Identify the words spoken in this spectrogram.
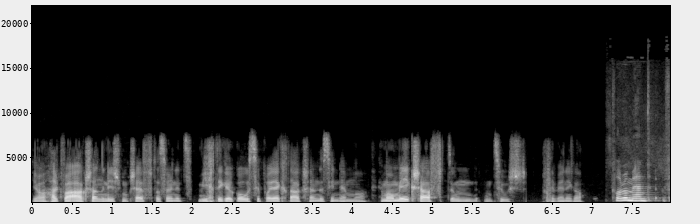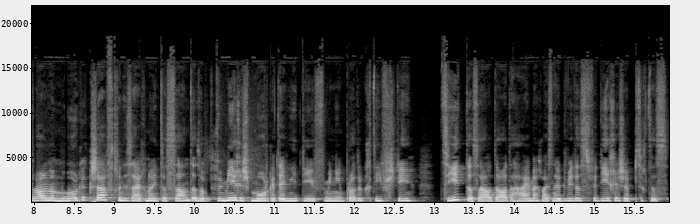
ja, halt war angestanden ist im Geschäft. Also wenn jetzt wichtige große Projekte angestanden sind, haben wir, haben wir mehr geschafft und, und sonst ein bisschen weniger. Voll, wir haben vor allem am Morgen geschafft, finde ich eigentlich noch interessant. Also für mich ist morgen definitiv meine produktivste Zeit, also auch da daheim. Ich weiß nicht, wie das für dich ist, ob sich das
